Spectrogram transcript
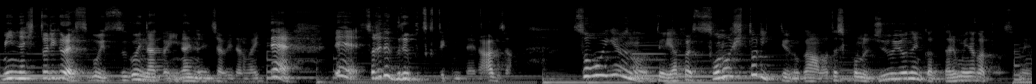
みんな一人ぐらいすごいすごい仲いい何々ちゃんみたいなのがいてでそれでグループ作っていくみたいなあるじゃん。そういうので、やっぱりその一人っていうのが、私この14年間誰もいなかったんですね、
